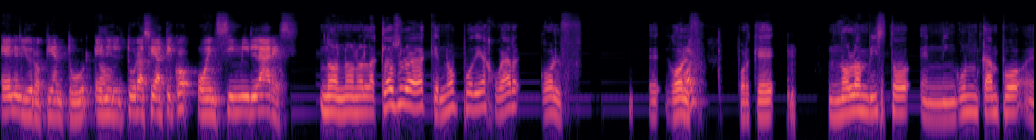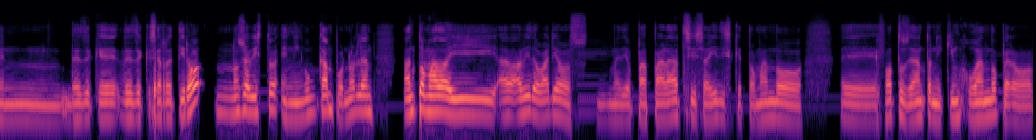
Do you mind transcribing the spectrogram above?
en el European Tour, en el Tour Asiático o en similares. No, no, no, la cláusula era que no podía jugar golf. eh, golf, ¿Golf? porque no lo han visto en ningún campo en desde que, desde que se retiró, no se ha visto en ningún campo, ¿no? Le han, han tomado ahí, ha, habido varios medio paparazzis ahí, que tomando eh, fotos de Anthony Kim jugando, pero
